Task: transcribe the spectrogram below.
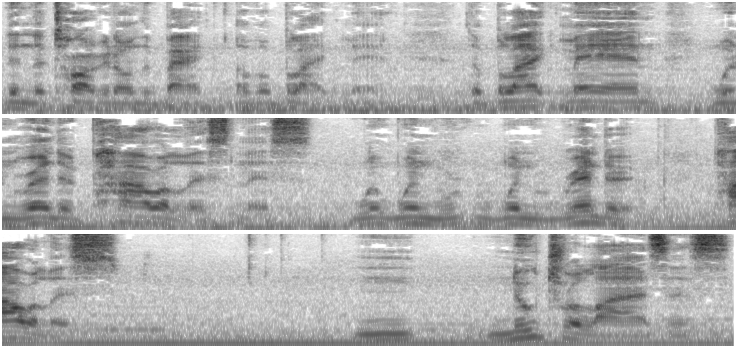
than the target on the back of a black man. The black man, when rendered powerlessness, when, when, when rendered powerless, neutralizes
